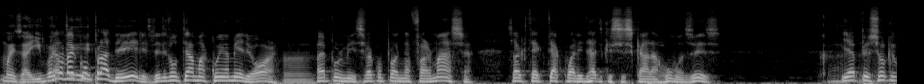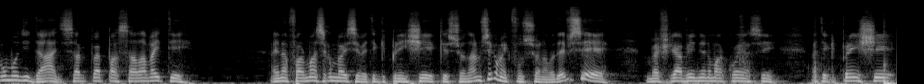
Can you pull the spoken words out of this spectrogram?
mas aí O vai cara ter... vai comprar deles, eles vão ter a maconha melhor. Ah. Vai por mim. Você vai comprar na farmácia, sabe que tem que ter a qualidade que esses caras arrumam às vezes? Cara, E a pessoa quer comodidade, sabe que vai passar lá, vai ter. Aí na farmácia, como vai ser? Vai ter que preencher, questionar. Não sei como é que funciona, mas deve ser. Vai ficar vendendo maconha assim. Vai ter que preencher.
